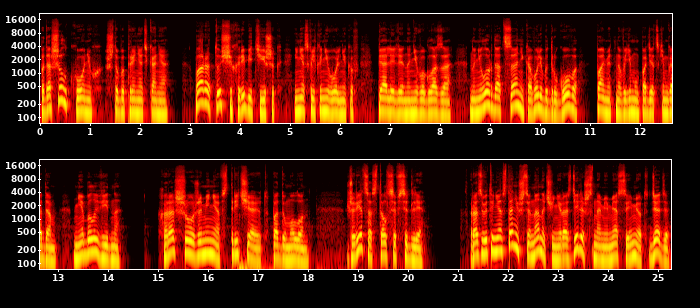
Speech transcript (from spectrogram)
Подошел конюх, чтобы принять коня. Пара тощих ребятишек и несколько невольников пялили на него глаза, но ни лорда отца, ни кого-либо другого, памятного ему по детским годам, не было видно. «Хорошо же меня встречают», — подумал он. Жрец остался в седле. «Разве ты не останешься на ночь и не разделишь с нами мясо и мед, дядя?»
